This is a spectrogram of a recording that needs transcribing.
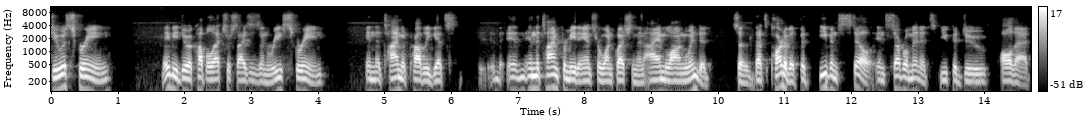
do a screen, maybe do a couple exercises and re-screen, in the time it probably gets in, in the time for me to answer one question and i am long-winded. So that's part of it but even still in several minutes you could do all that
